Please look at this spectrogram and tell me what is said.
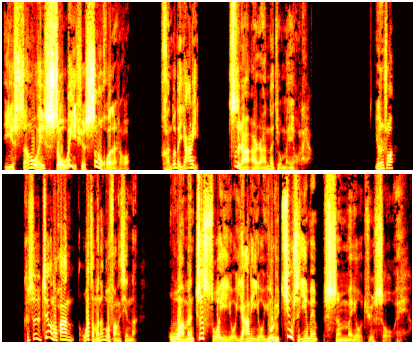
以神为首位去生活的时候，很多的压力自然而然的就没有了呀。有人说，可是这样的话，我怎么能够放心呢？我们之所以有压力、有忧虑，就是因为神没有居首位呀。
